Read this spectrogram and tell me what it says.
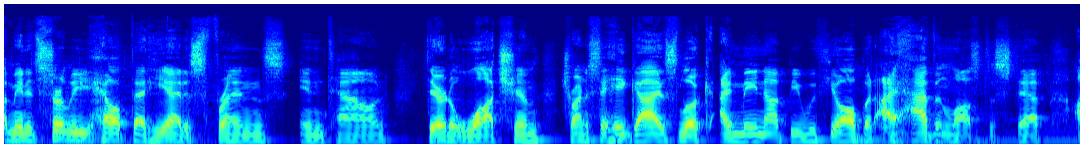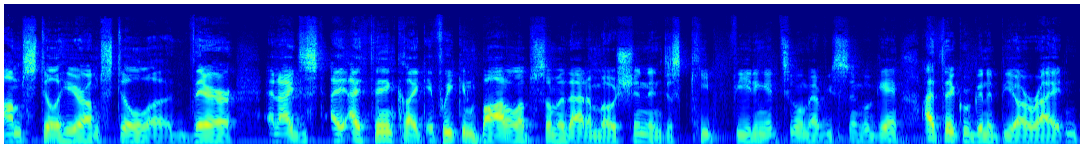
I mean, it certainly helped that he had his friends in town there to watch him, trying to say, hey guys, look, I may not be with y'all, but I haven't lost a step. I'm still here. I'm still uh, there. And I just, I, I, think like if we can bottle up some of that emotion and just keep feeding it to him every single game, I think we're going to be all right. And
